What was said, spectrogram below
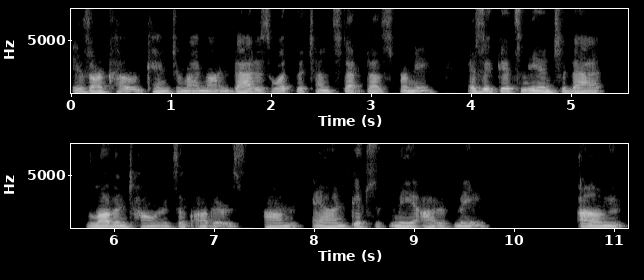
is our code came to my mind. That is what the 10th step does for me, is it gets me into that love and tolerance of others um, and gets me out of me. Um,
